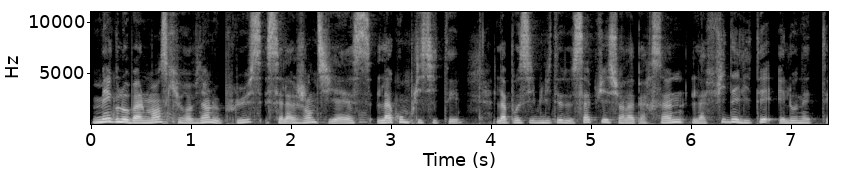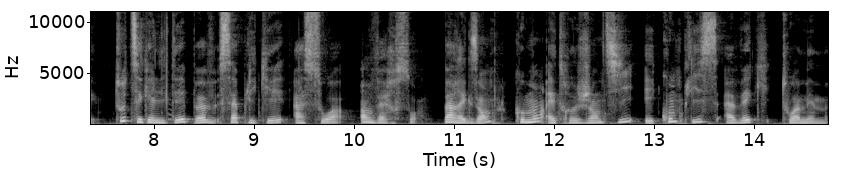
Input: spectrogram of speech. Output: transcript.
mais globalement, ce qui revient le plus, c'est la gentillesse, la complicité, la possibilité de s'appuyer sur la personne, la fidélité et l'honnêteté. Toutes ces qualités peuvent s'appliquer à soi, envers soi. Par exemple, comment être gentil et complice avec toi-même?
